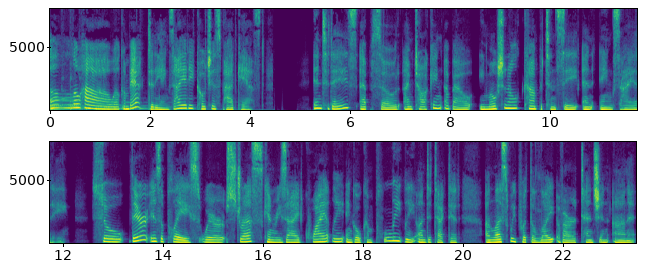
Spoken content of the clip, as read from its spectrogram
Aloha! Welcome back to the Anxiety Coaches Podcast. In today's episode, I'm talking about emotional competency and anxiety. So there is a place where stress can reside quietly and go completely undetected unless we put the light of our attention on it.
